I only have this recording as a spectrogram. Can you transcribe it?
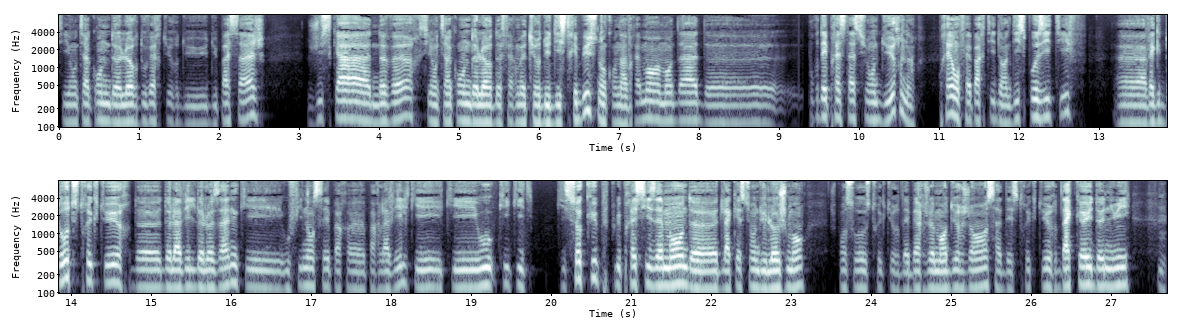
si on tient compte de l'heure d'ouverture du, passage, jusqu'à 9 heures si on tient compte de l'heure de fermeture du distribus. Donc on a vraiment un mandat pour des prestations diurnes. Après, on fait partie d'un dispositif euh, avec d'autres structures de, la ville de Lausanne qui, ou financées par, euh, la ville qui, qui, qui, plus précisément de, la question du logement. Je pense aux structures d'hébergement d'urgence, à des structures d'accueil de nuit Mhm.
